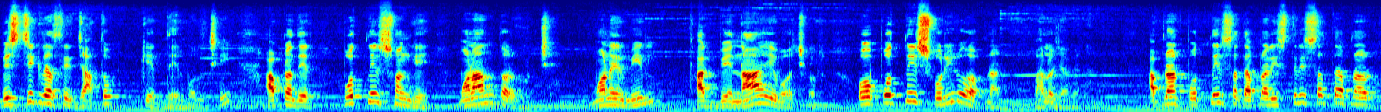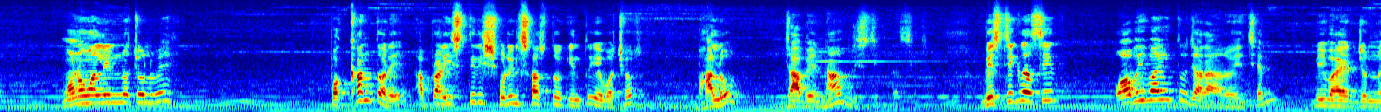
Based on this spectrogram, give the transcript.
বৃশ্চিক রাশির জাতকদের বলছি, আপনাদের পত্নীর সঙ্গে মনান্তর ঘটছে। মনের মিল থাকবে না এবছর। ও পত্নীর শরীরও আপনার ভালো যাবে না। আপনার পত্নীর সাথে, আপনার স্ত্রীর সাথে আপনার মনোমালিন্য চলবে। পক্ষান্তরে আপনার স্ত্রীর শরীর স্বাস্থ্য কিন্তু এবছর ভালো যাবে না বৃশ্চিক রাশির। বৃশ্চিক রাশির অবিবাহিত যারা রয়েছেন, বিবাহের জন্য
